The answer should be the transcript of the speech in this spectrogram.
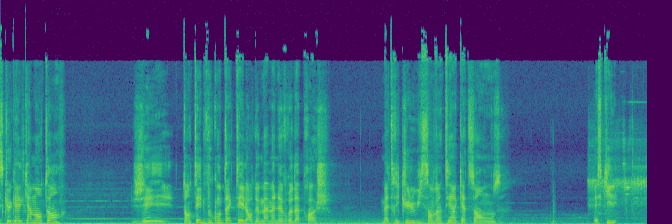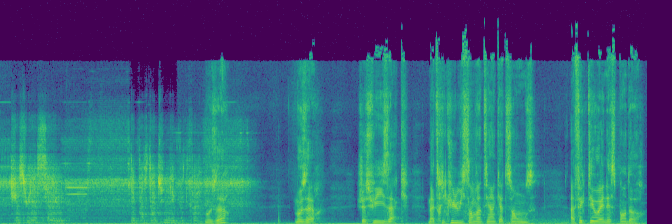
Est-ce que quelqu'un m'entend? J'ai tenté de vous contacter lors de ma manœuvre d'approche. Matricule 821-411. Est-ce qu'il... Je suis la seule. Et pourtant tu ne l'écoutes pas. Moser? Moser, je suis Isaac, matricule 821-411, affecté au NS Pandore.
